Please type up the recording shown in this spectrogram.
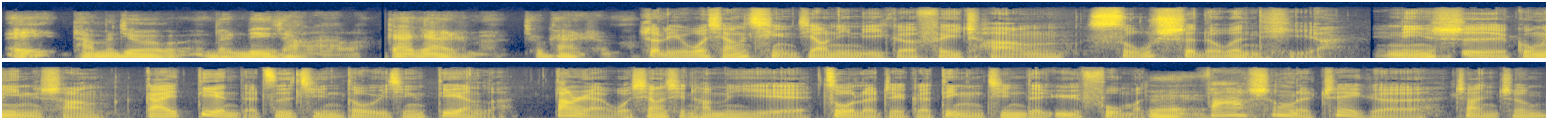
哎，他们就稳定下来了，该干什么就干什么。这里我想请教您一个非常俗世的问题啊，您是供应商，该垫的资金都已经垫了。当然，我相信他们也做了这个定金的预付嘛。对，发生了这个战争，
